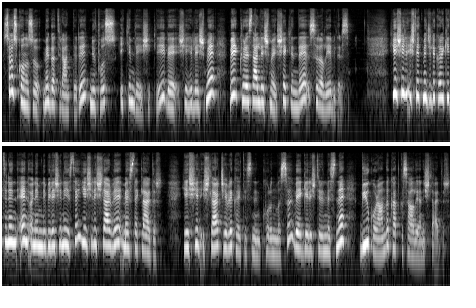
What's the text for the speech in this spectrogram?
Söz konusu mega trendleri nüfus, iklim değişikliği ve şehirleşme ve küreselleşme şeklinde sıralayabiliriz. Yeşil işletmecilik hareketinin en önemli bileşeni ise yeşil işler ve mesleklerdir. Yeşil işler çevre kalitesinin korunması ve geliştirilmesine büyük oranda katkı sağlayan işlerdir.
